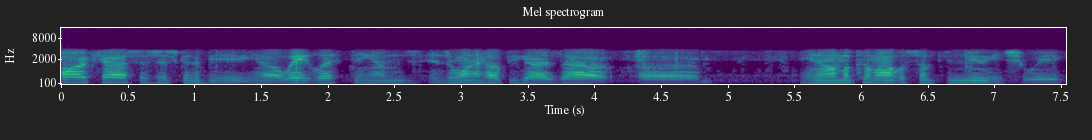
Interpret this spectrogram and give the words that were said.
podcast is just going to be you know weightlifting and I just want to help you guys out um you know i'm to come out with something new each week.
